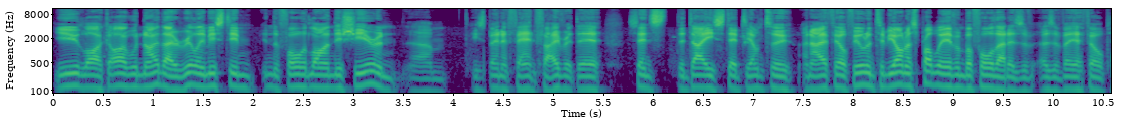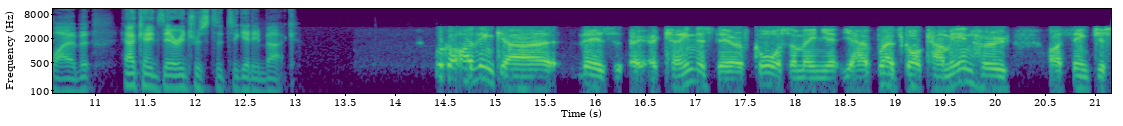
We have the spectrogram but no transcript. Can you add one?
you like I would know, they really missed him in the forward line this year, and um, he's been a fan favourite there since the day he stepped onto an AFL field, and to be honest, probably even before that as a, as a VFL player. But how keen's their interest to, to get him back? Look, I think uh, there's a, keenness there, of course. I mean, you, you have Brad Scott come in, who I think just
